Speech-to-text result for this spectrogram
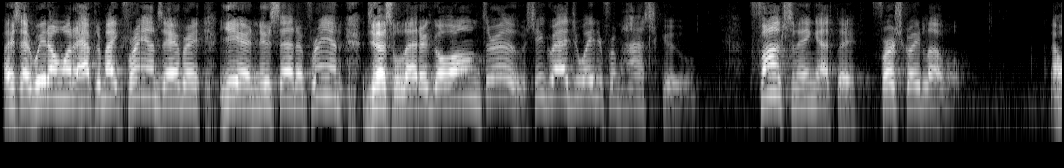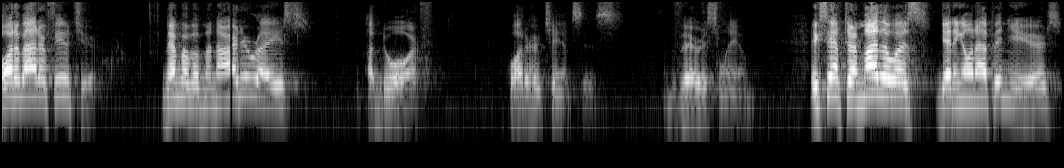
They said, We don't want to have to make friends every year, a new set of friends. Just let her go on through. She graduated from high school, functioning at the first grade level. Now, what about her future? Member of a minority race, a dwarf. What are her chances? Very slim. Except her mother was getting on up in years.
